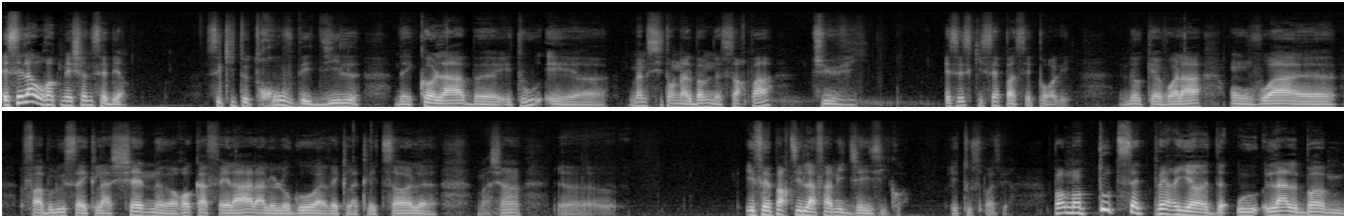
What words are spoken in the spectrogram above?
Et c'est là où Rock Nation c'est bien. C'est qu'il te trouve des deals des collabs euh, et tout. Et euh, même si ton album ne sort pas, tu vis. Et c'est ce qui s'est passé pour lui. Donc euh, voilà, on voit Fabulous avec la chaîne Rocafella, là, le logo avec la clé de sol, machin. il fait partie de la famille Jay-Z, quoi. Et tout se passe bien. Pendant toute cette période où l'album,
